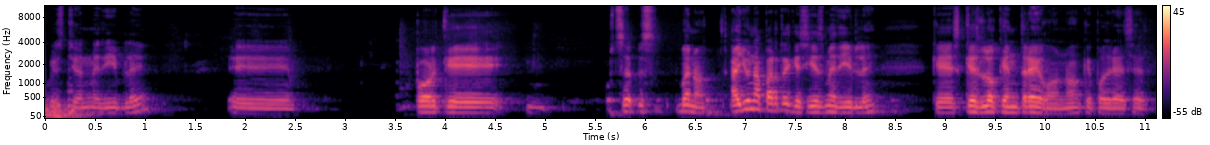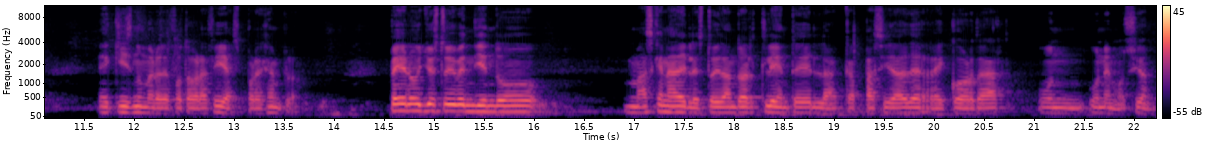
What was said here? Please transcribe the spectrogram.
cuestión medible, eh, porque, bueno, hay una parte que sí es medible, que es qué es lo que entrego, ¿no? Que podría ser X número de fotografías, por ejemplo. Pero yo estoy vendiendo, más que nada, y le estoy dando al cliente la capacidad de recordar una emoción.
